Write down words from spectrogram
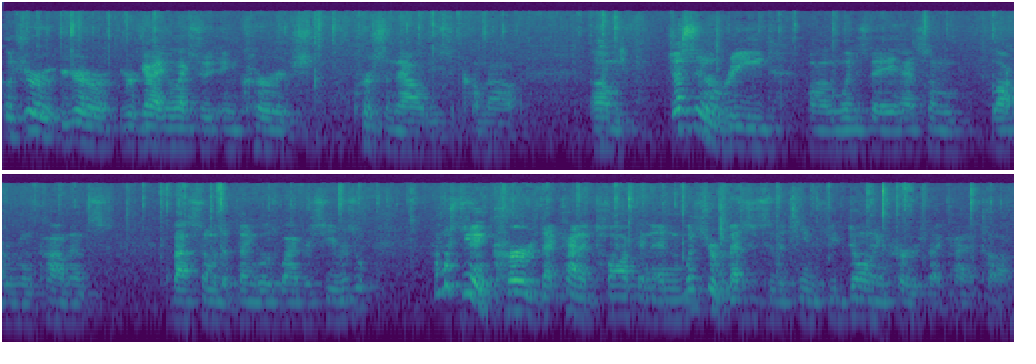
Coach, you're, you're, you're a guy who likes to encourage personalities to come out. Um, Justin Reid on Wednesday had some locker room comments about some of the Bengals wide receivers. How much do you encourage that kind of talk, and, and what's your message to the team if you don't encourage that kind of talk?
